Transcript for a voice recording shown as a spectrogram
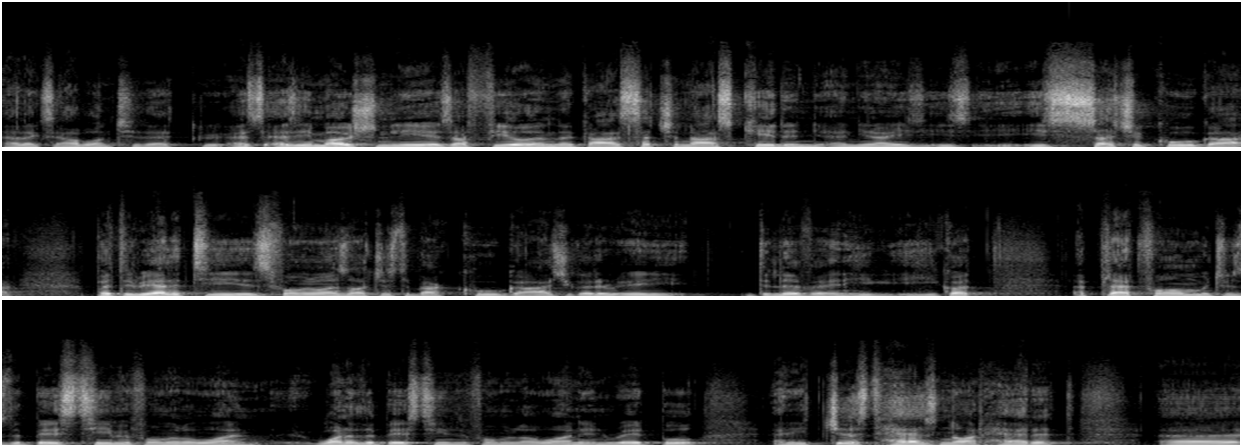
Alex Albon to that group. As, as emotionally as I feel, and the guy's such a nice kid, and, and you know he's, he's, he's such a cool guy. But the reality is, Formula One is not just about cool guys. You've got to really deliver, and he he got a platform which was the best team in Formula One, one of the best teams in Formula One in Red Bull, and he just has not had it uh,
